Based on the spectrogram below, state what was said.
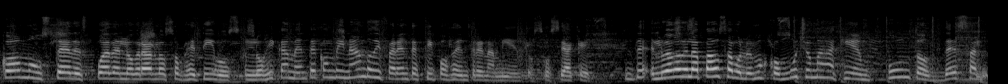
cómo ustedes pueden lograr los objetivos, lógicamente combinando diferentes tipos de entrenamientos. O sea que luego de la pausa volvemos con mucho más aquí en Punto de Salud.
